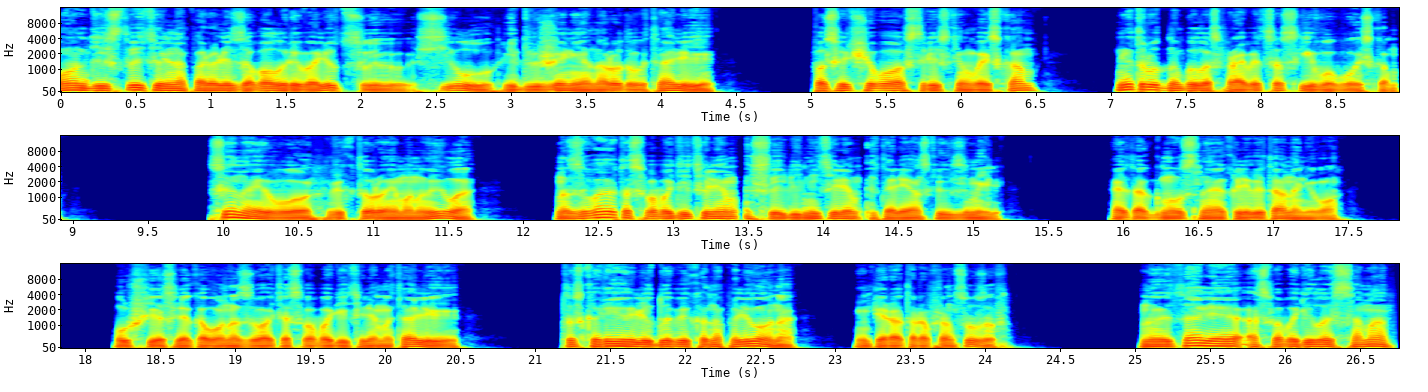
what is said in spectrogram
Он действительно парализовал революцию, силу и движение народа в Италии, после чего австрийским войскам нетрудно было справиться с его войском. Сына его, Виктора Эммануила, называют освободителем и соединителем итальянских земель. Это гнусная клевета на него. Уж если кого называть освободителем Италии, то скорее Людовика Наполеона, императора французов. Но Италия освободилась сама,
